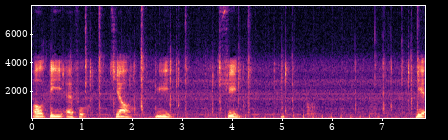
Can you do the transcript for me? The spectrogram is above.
O D F 教育训。列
